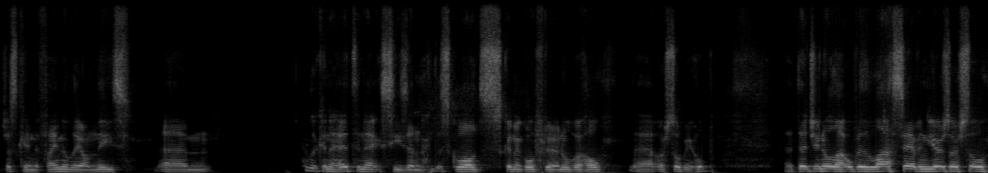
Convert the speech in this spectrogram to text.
just kind of finally on these, um, looking ahead to next season, the squad's going to go through an overhaul, uh, or so we hope. Uh, did you know that over the last seven years or so,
